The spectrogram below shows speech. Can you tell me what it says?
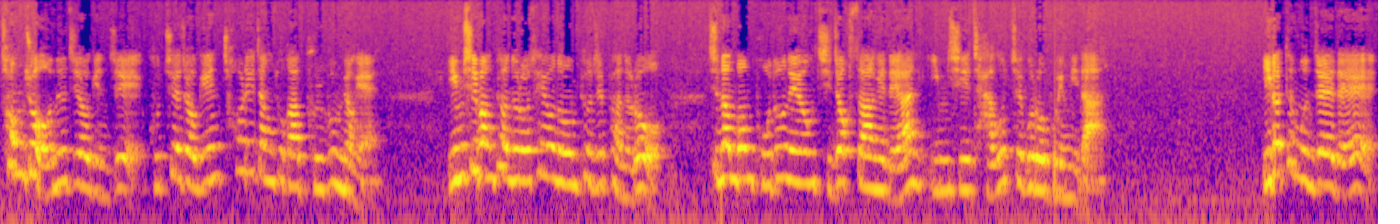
청주 어느 지역인지 구체적인 처리 장소가 불분명해 임시 방편으로 세워놓은 표지판으로 지난번 보도 내용 지적 사항에 대한 임시 자구책으로 보입니다. 이 같은 문제에 대해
